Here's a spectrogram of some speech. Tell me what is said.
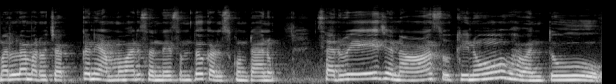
మరలా మరో చక్కని అమ్మవారి సందేశంతో కలుసుకుంటాను. సర్వే జనా సుఖినో భవంతు.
